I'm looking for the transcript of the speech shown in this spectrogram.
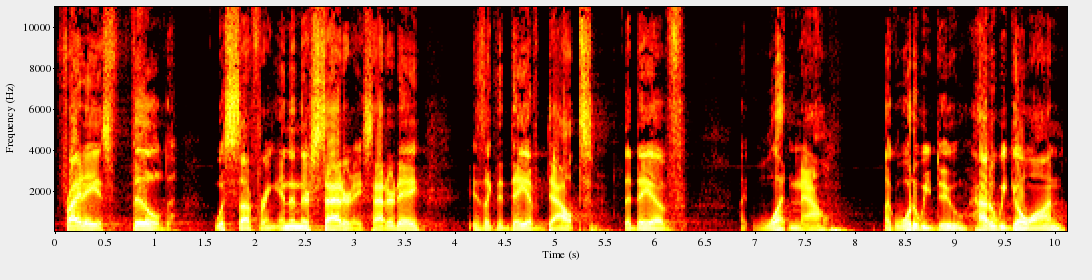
Friday is filled with suffering. And then there's Saturday. Saturday is like the day of doubt, the day of, like, what now? Like, what do we do? How do we go on?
